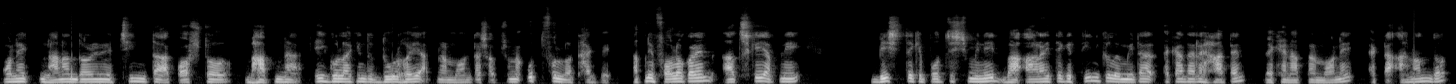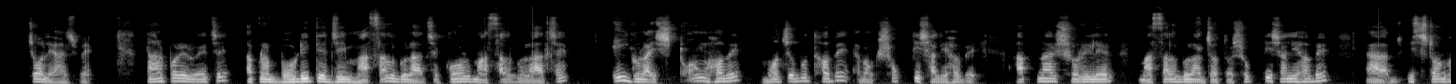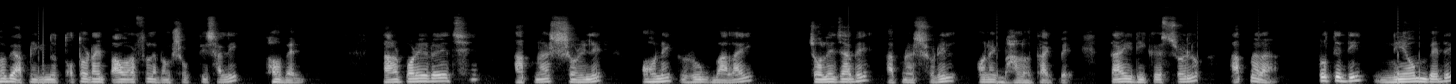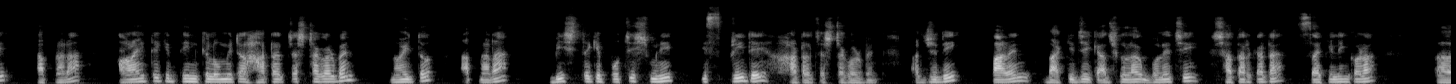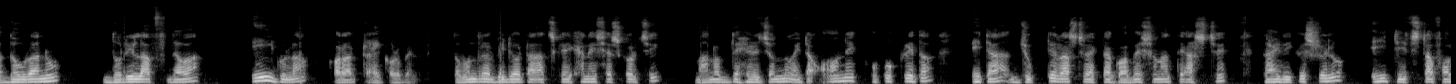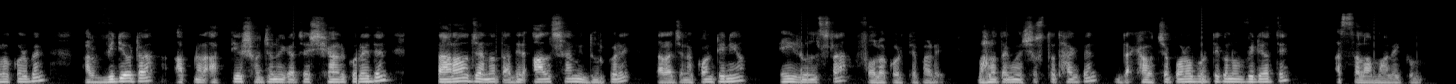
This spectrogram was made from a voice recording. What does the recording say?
অনেক নানান ধরনের চিন্তা, কষ্ট, ভাবনা এইগুলা কিন্তু দূর হয়ে আপনার মনটা সবসময় উৎফুল্ল থাকবে। আপনি ফলো করেন, আজকেই আপনি বিশ থেকে পঁচিশ মিনিট বা আড়াই থেকে তিন কিলোমিটার একাধারে হাঁটেন, দেখেন আপনার মনে একটা আনন্দ চলে আসবে। তারপরে রয়েছে আপনার বডিতে যে মাসালগুলো আছে কোর মাসালগুলো আছে এইগুলা স্ট্রং হবে, মজবুত হবে এবং শক্তিশালী হবে। আপনার শরীরের মাসালগুলা যত শক্তিশালী হবে স্ট্রং হবে, আপনি কিন্তু ততটাই পাওয়ারফুল এবং শক্তিশালী হবেন। তারপরে রয়েছে, আপনার শরীরে অনেক রোগ বালাই চলে যাবে, আপনার শরীর অনেক ভালো থাকবে। তাই রিকোয়েস্ট রইল, আপনারা প্রতিদিন নিয়ম বেঁধে আপনারা আড়াই থেকে তিন কিলোমিটার হাঁটার চেষ্টা করবেন, নয়তো আপনারা বিশ থেকে পঁচিশ মিনিট স্পিডে হাঁটার চেষ্টা করবেন। আর যদি পারেন। বাকি যে কাজগুলো বলেছি, সাঁতার কাটা সাইকেলিং করা দৌড়ানো, দড়ি লাফ দেওয়া, এইগুলা করার ট্রাই করবেন। তো বন্ধুরা, ভিডিওটা আজকে এখানেই শেষ করছি। মানব দেহের জন্য এটা অনেক উপকৃত। এটা যুক্তরাষ্ট্রের একটা গবেষণাতে আসছে। তাই রিকোয়েস্ট রইল, এই টিপসটা ফলো করবেন। আর ভিডিওটা আপনার আত্মীয় স্বজনের কাছে শেয়ার করে দেন। তারাও যেন তাদের আলসামি দূর করে, তারা যেন কন্টিনিউ এই রুলসটা ফলো করতে পারে। ভালো থাকবেন সুস্থ থাকবেন। দেখা হচ্ছে পরবর্তী কোনো ভিডিওতে। আসসালামু আলাইকুম।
